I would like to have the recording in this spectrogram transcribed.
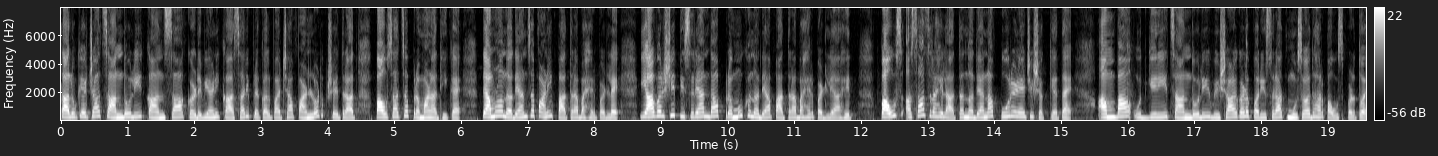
तालुक्याच्या चांदोली कांसा कडवी आणि कासारी प्रकल्पाच्या पाणलोट क्षेत्रात पावसाचं प्रमाण अधिक आहे. त्यामुळं नद्यांचं पाणी पात्राबाहेर पडलंय. यावर्षी तिसऱ्यांदा प्रमुख नद्या पात्राबाहेर पडल्या आहेत. पाऊस असाच राहिला तर नद्यांना पूर येण्याची शक्यता आहे. आंबा उदगिरी चांदोली विशाळगड परिसरात मुसळधार पाऊस पडतोय.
